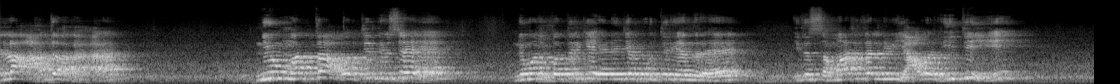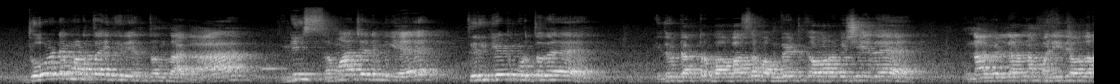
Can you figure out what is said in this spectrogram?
ಎಲ್ಲ ಆದಾಗ ನೀವು ಮತ್ತ ಅವತ್ತಿನ ದಿವಸ ನೀವೊಂದು ಪತ್ರಿಕೆ ಹೇಳಿಕೆ ಕೊಡ್ತೀರಿ ಅಂದ್ರೆ ಇದು ಸಮಾಜದಲ್ಲಿ ನೀವು ಯಾವ ರೀತಿ ಧೋರಣೆ ಮಾಡ್ತಾ ಇದ್ದೀರಿ ಅಂತಂದಾಗ ಇಡೀ ಸಮಾಜ ನಿಮಗೆ ತಿರುಗೇಟ್ ಕೊಡ್ತದೆ. ಇದು ಡಾಕ್ಟರ್ ಬಾಬಾ ಸಾಹೇಬ್ ಅಂಬೇಡ್ಕರ್ ಅವರ ವಿಷಯ ಇದೆ. ನಾವೆಲ್ಲ ನಮ್ಮ ಮನೆ ದೇವದರ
